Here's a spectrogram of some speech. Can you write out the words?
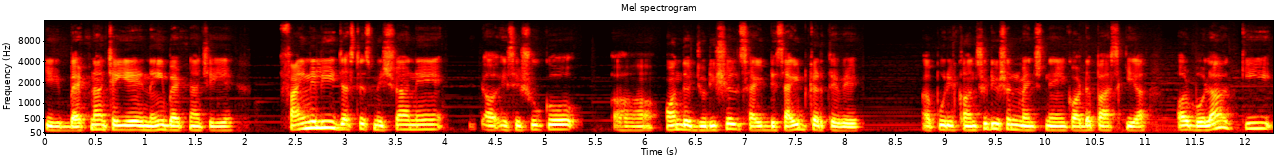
कि बैठना चाहिए, नहीं बैठना चाहिए। फाइनली जस्टिस मिश्रा ने इस इशू को on the judicial side decide करते हुए पूरी कॉन्स्टिट्यूशन बेंच ने एक ऑर्डर पास किया और बोला कि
